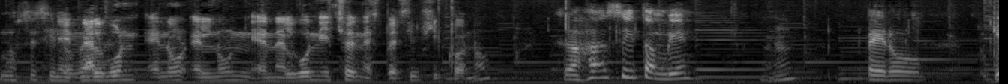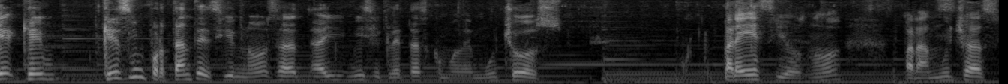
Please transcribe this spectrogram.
no sé si en algún en, un, en, un, en, algún nicho en específico, ¿no? Ajá, sí, también. Pero ¿Qué, qué, qué es importante decir, ¿no? O sea, hay bicicletas como de muchos precios, ¿no? Para muchas.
